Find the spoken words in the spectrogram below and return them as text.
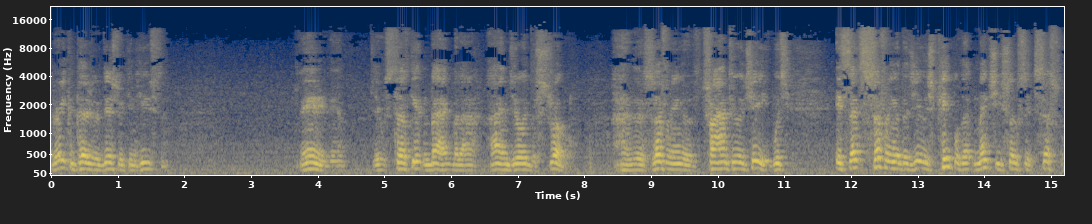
very competitive district in Houston. Any event, It was tough getting back, but I, I enjoyed the struggle, the suffering of trying to achieve, which it's that suffering of the Jewish people that makes you so successful,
